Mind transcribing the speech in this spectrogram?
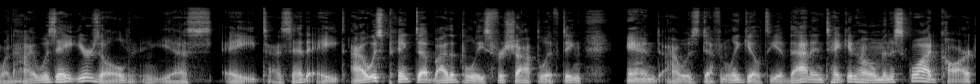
when I was eight years old, yes, eight, I said eight, I was picked up by the police for shoplifting and I was definitely guilty of that and taken home in a squad car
